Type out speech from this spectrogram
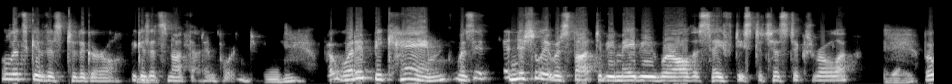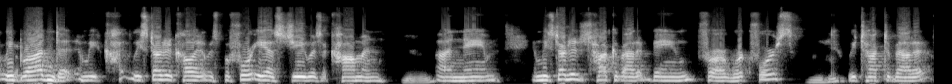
well, let's give this to the girl because mm-hmm. it's not that important. Mm-hmm. But what it became was it initially it was thought to be maybe where all the safety statistics roll up. Right. But we broadened it and we we started calling it, was before ESG was a common mm-hmm. uh, name, and we started to talk about it being for our workforce. Mm-hmm. We talked about it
